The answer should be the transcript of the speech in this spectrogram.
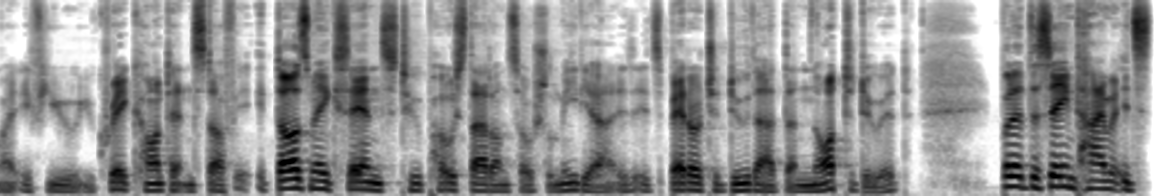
Right? If you, you create content and stuff, it, it does make sense to post that on social media. It, it's better to do that than not to do it. But at the same time, it's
